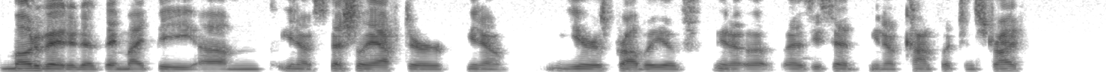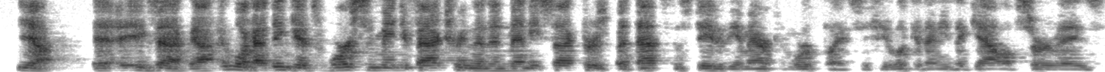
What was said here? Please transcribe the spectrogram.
motivated as they might be um you know especially after you know years probably of you know uh, as you said you know conflict and strife. Yeah exactly. Look i think it's worse in manufacturing than in many sectors but that's the state of the american workplace. If you look at any of the gallup surveys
